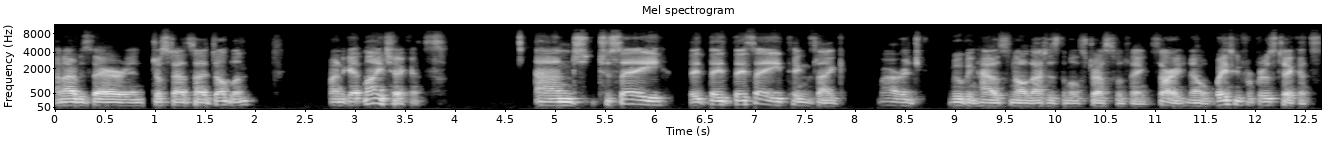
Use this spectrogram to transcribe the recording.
and I was there in just outside Dublin trying to get my tickets. And to say they, they, they say things like marriage, moving house, and all that is the most stressful thing. Sorry, no, waiting for Bruce tickets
